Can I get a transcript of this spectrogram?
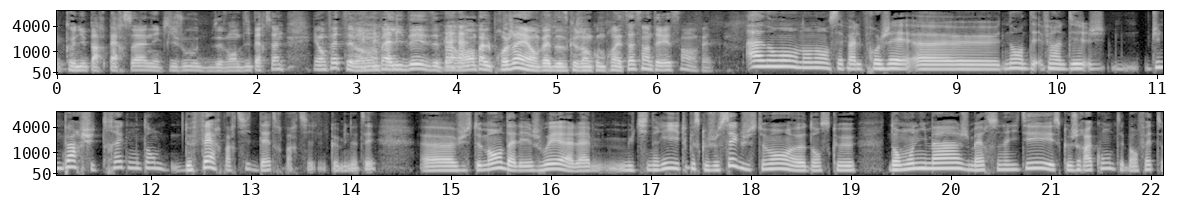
connu par personne et qui joue devant 10 personnes. Et en fait, c'est vraiment pas l'idée, c'est vraiment pas le projet, en fait, de ce que j'en comprends. Et ça, c'est intéressant, en fait. Ah non, non, non, non, c'est pas le projet. Euh, non, enfin, d'une part, je suis très contente de faire partie, d'être partie d'une communauté, euh, justement, d'aller jouer à la mutinerie et tout, parce que je sais que justement, euh, dans ce que, dans mon image, ma personnalité et ce que je raconte, et eh ben en fait,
